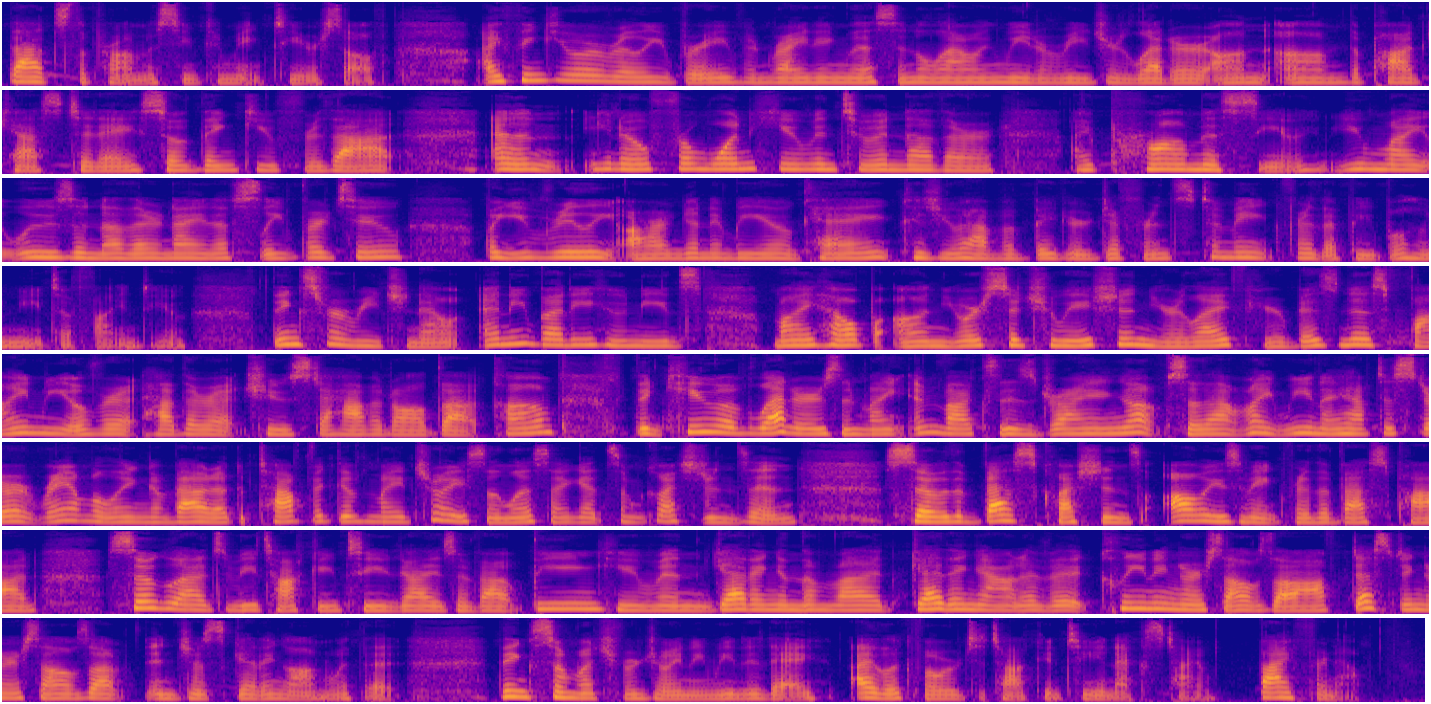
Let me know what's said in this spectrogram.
That's the promise you can make to yourself. I think you were really brave in writing this and allowing me to read your letter on um, the podcast today. So thank you for that. And, you know, from one human to another, I promise you, you might lose another night of sleep or two, but you really are going to be okay because you have a bigger difference to make for the people who need to find you. Thanks for reaching out. Anybody who needs my help on your situation, your life, your business, find me over at Heather at Choose newstohaveitall.com. The queue of letters in my inbox is drying up, so that might mean I have to start rambling about a topic of my choice unless I get some questions in. So the best questions always make for the best pod. So glad to be talking to you guys about being human, getting in the mud, getting out of it, cleaning ourselves off, dusting ourselves up, and just getting on with it. Thanks so much for joining me today. I look forward to talking to you next time. Bye for now.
